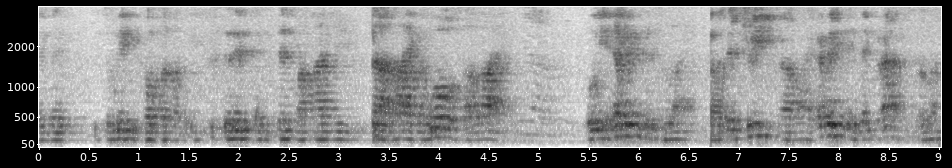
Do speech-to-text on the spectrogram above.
and then it will make you comfortable. You sit in it and it just massage you. It's alive, the walls are alive. Oh yeah, everything is alive. But the trees are alive, everything, the grass is alive.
